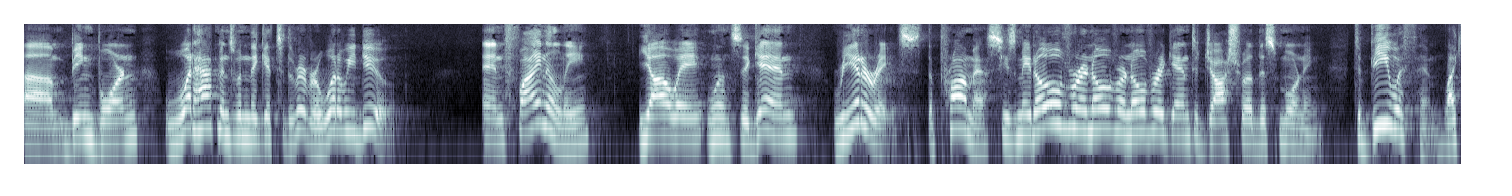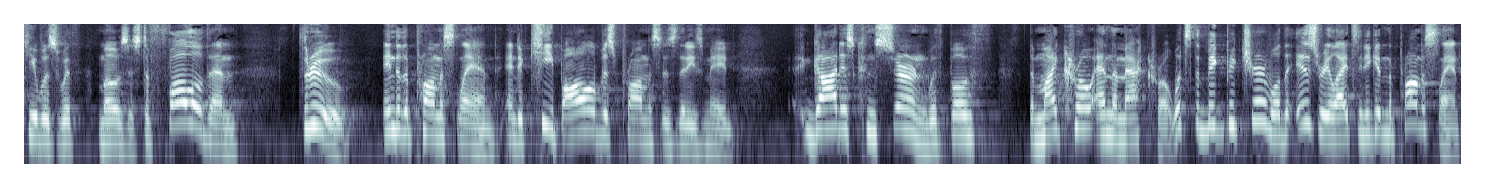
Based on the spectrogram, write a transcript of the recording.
um, being borne. What happens when they get to the river? What do we do? And finally, Yahweh once again reiterates the promise he's made over and over and over again to Joshua this morning to be with him like he was with Moses, to follow them through into the promised land, and to keep all of his promises that he's made. God is concerned with both the micro and the macro. What's the big picture? Well, the Israelites need to get in the promised land.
